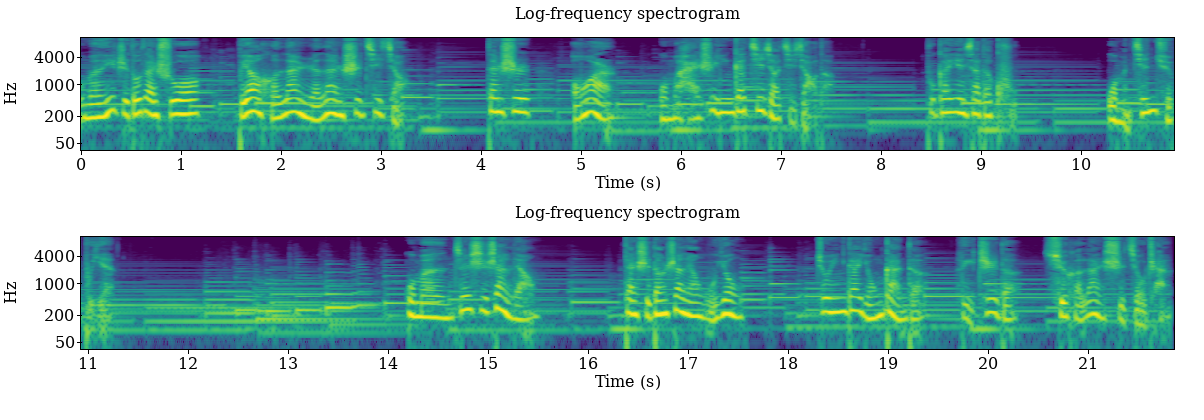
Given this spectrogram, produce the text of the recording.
我们一直都在说不要和烂人烂事计较，但是偶尔我们还是应该计较计较的。不该咽下的苦，我们坚决不咽。我们真是善良，但是当善良无用。就应该勇敢的、理智的去和烂事纠缠。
